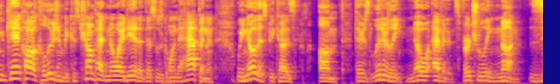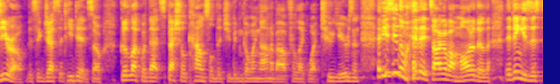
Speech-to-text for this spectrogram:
you can't call it collusion because Trump had no idea that this was going to happen. And we know this because Um, there's literally no evidence, virtually none, zero, that suggests that he did. So good luck with that special counsel that you've been going on about for like what two years. And have you seen the way they talk about Mueller? They're, they think he's this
